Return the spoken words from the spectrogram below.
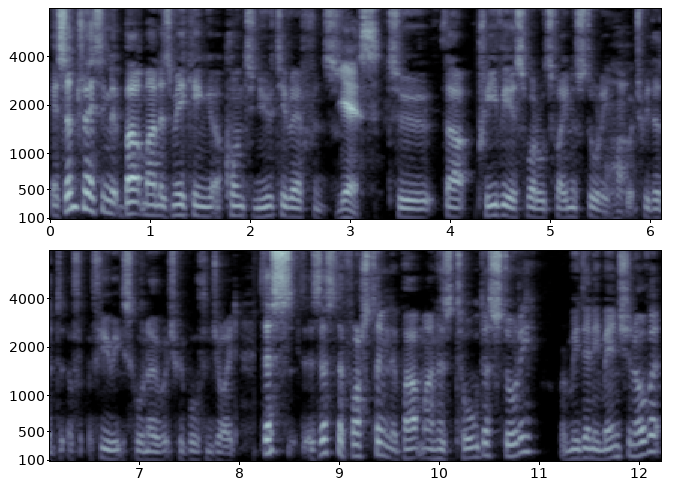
It's interesting that Batman is making a continuity reference Yes. to that previous World's Finest story, Uh-huh. which we did a, f- a few weeks ago now, which we both enjoyed. This is this the first time that Batman has told this story or made any mention of it?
